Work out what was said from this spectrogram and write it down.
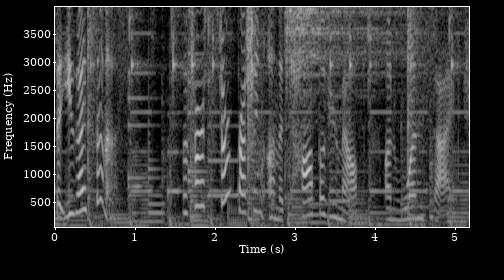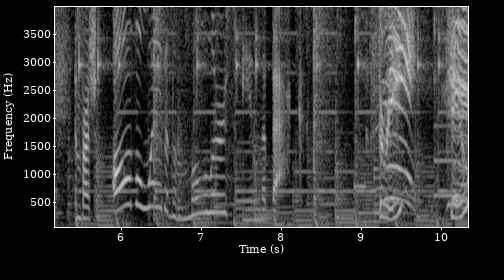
that you guys sent us. But first, start brushing on the top of your mouth on one side and brush all the way to the molars in the back. Three, two,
